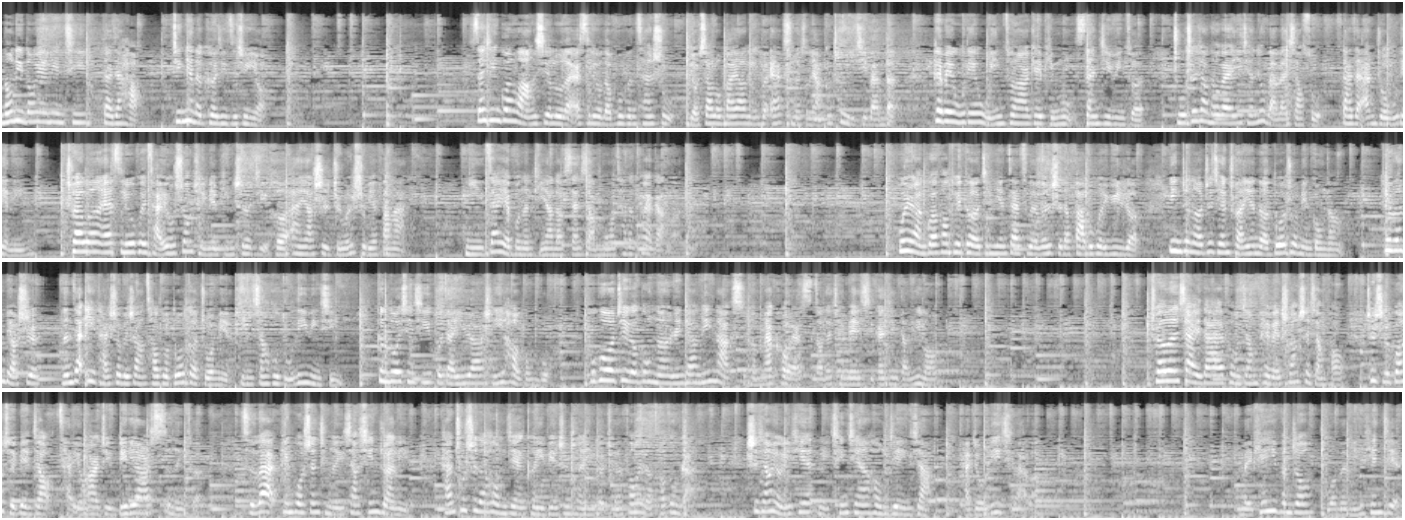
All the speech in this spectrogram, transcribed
农历冬月恋期，大家好。今天的科技资讯有：三星官网泄露了 S6 的部分参数，有骁龙八幺零和 Exynos 两个处理器版本，配备五点五英寸 2K 屏幕，三 G 运存，主摄像头为一千六百万像素，搭载安卓五点零。传闻 S6 会采用双曲面屏设计和按压式指纹识别方案，你再也不能体验到三下摩擦的快感了。微软官方推特今天再次为 Win 十的发布会预热，印证了之前传言的多桌面功能。推文表示，能在一台设备上操作多个桌面，并相互独立运行。更多信息会在一月二十一号公布。不过，这个功能人家 Linux 和 macOS 早在前面洗干净等你喽。传闻下一代 iPhone 将配备双摄像头，支持光学变焦，采用 2G DDR4 内存。此外，苹果申请了一项新专利，弹出式的 Home 键可以变身成一个全方位的操纵杆。试想有一天你轻轻按 Home 键一下，它就立起来了。每天一分钟，我们明天见。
